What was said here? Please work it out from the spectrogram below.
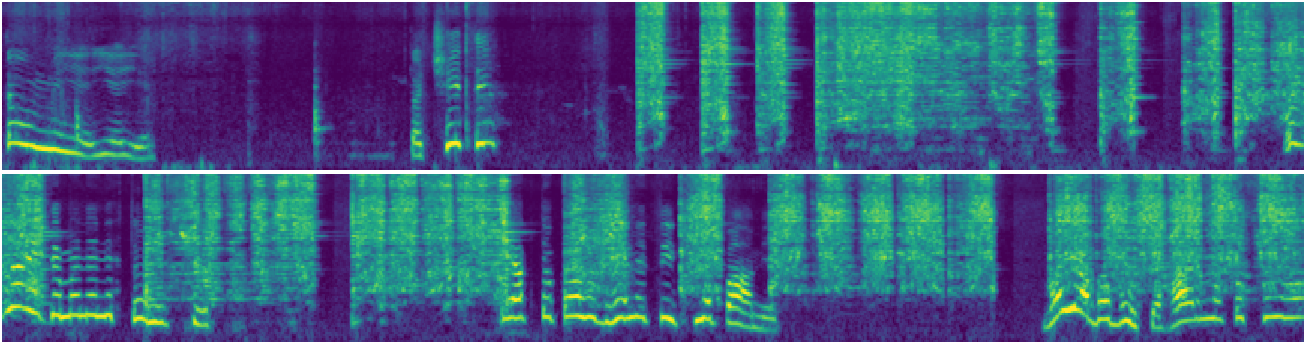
Хто вміє її точити? Ви знаєте, мене ніхто не вчив. Як то кажуть, генетична пам'ять. Моя бабуся гарно косила,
